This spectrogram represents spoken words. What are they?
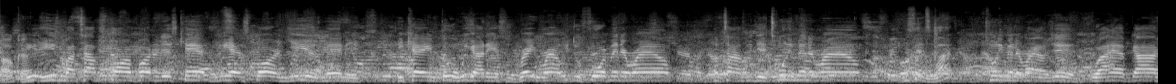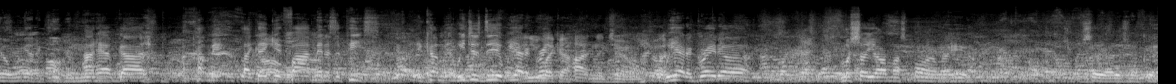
Okay. He, he's my top sparring partner this camp, and we had sparring years, man. He, he came through, and we got in some great rounds. We do four-minute rounds. Sometimes we did 20-minute rounds. You said what? 20-minute rounds, yeah. Where I have guys. Yo, we gotta keep it I'd have guys come in like they get five minutes apiece. They come in. We just did. We had and a great. like a hot in the gym. we had a great. Uh, I'm gonna show y'all my sparring right here. I'll show y'all this real quick.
